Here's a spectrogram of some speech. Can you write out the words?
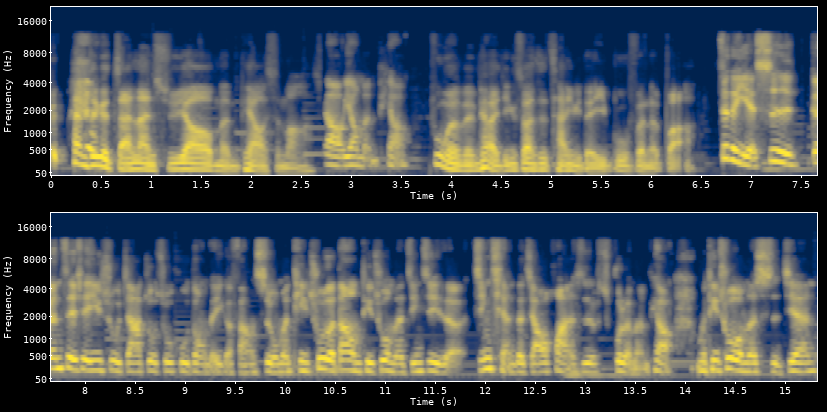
看这个展览需要门票是吗？要要门票，部门门票已经算是参与的一部分了吧？这个也是跟这些艺术家做出互动的一个方式。我们提出了，当我们提出我们的经济的金钱的交换是付了门票，我们提出我们的时间，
